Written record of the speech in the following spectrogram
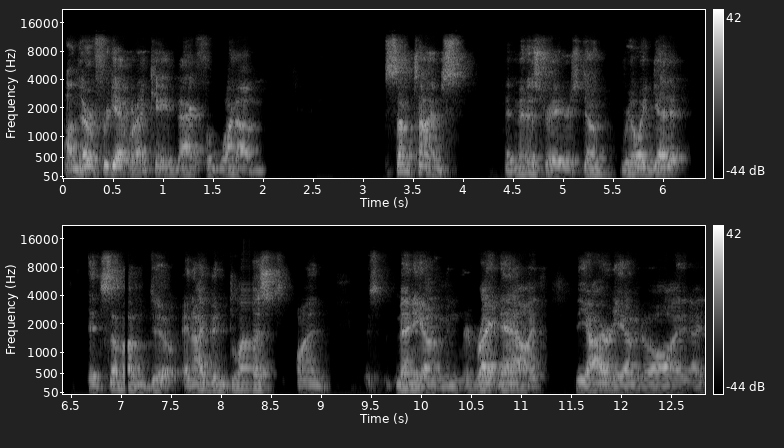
I'll never forget when I came back from one of them. Sometimes administrators don't really get it, and some of them do. And I've been blessed on many of them. And right now, I, the irony of it all, I, I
